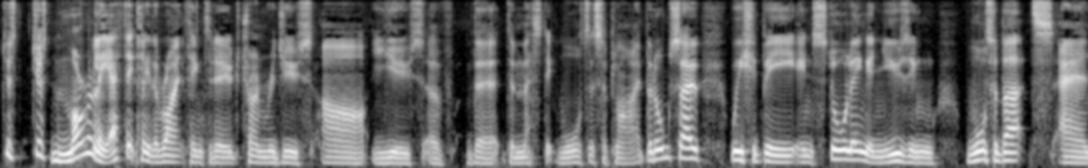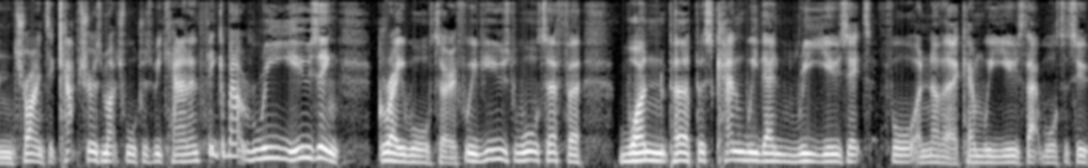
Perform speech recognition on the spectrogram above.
just just morally, ethically the right thing to do to try and reduce our use of the domestic water supply. But also we should be installing and using water butts and trying to capture as much water as we can and think about reusing grey water. If we've used water for one purpose, can we then reuse it for another? Can we use that water to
